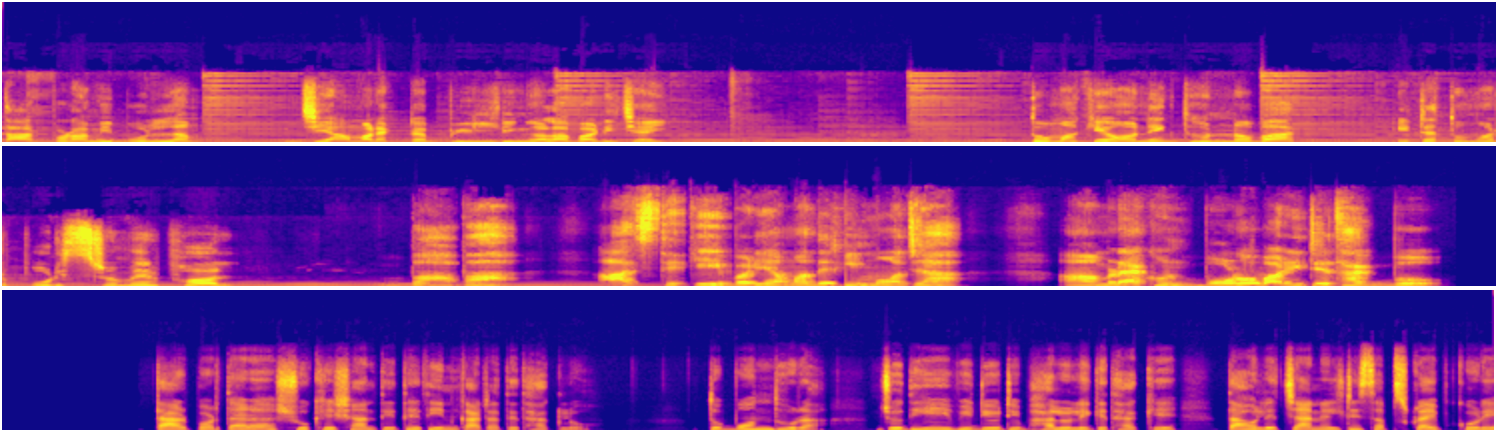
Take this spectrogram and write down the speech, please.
তারপর আমি বললাম যে আমার একটা বিল্ডিংওয়ালা বাড়ি চাই। তোমাকে অনেক ধন্যবাদ। এটা তোমার পরিশ্রমের ফল। বাবা আজ থেকে এবারে আমাদের কি মজা? আমরা এখন বড় বাড়িতে থাকব। তারপর তারা সুখে শান্তিতে দিন কাটাতে থাকল। তো বন্ধুরা যদি এই ভিডিওটি ভালো লেগে থাকে তাহলে চ্যানেলটি সাবস্ক্রাইব করে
